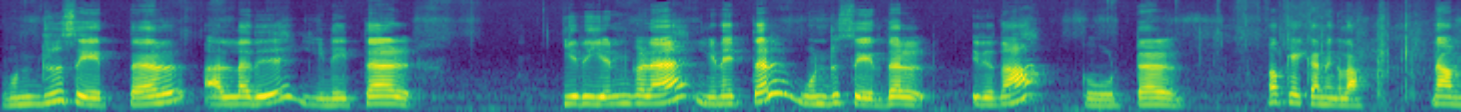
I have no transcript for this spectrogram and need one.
ஒன்று சேர்த்தல் அல்லது இணைத்தல். இரு எண்களை இணைத்தல் ஒன்று சேர்தல் இதுதான் கூட்டல். ஓகே கண்ணுங்களா நாம்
